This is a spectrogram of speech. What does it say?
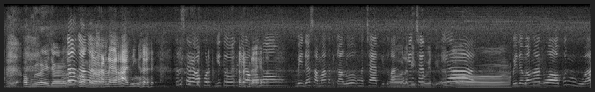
Oh, bule jangan. Enggak, oh, enggak, Kan orang daerah anjing. Terus kayak awkward gitu ketika ngomong beda sama ketika lu ngechat gitu kan. Oh, mungkin lebih chat iya Oh. beda banget. Walaupun gua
